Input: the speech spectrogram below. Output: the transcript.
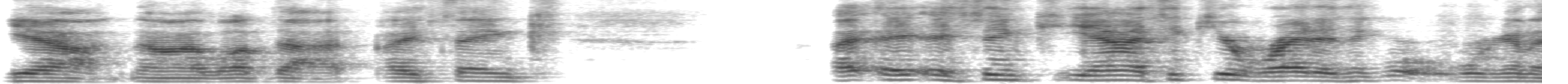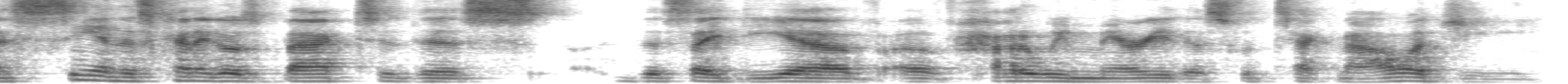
Yeah, no, I love that. I think. I, I think yeah, I think you're right. I think what we're going to see, and this kind of goes back to this this idea of, of how do we marry this with technology,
